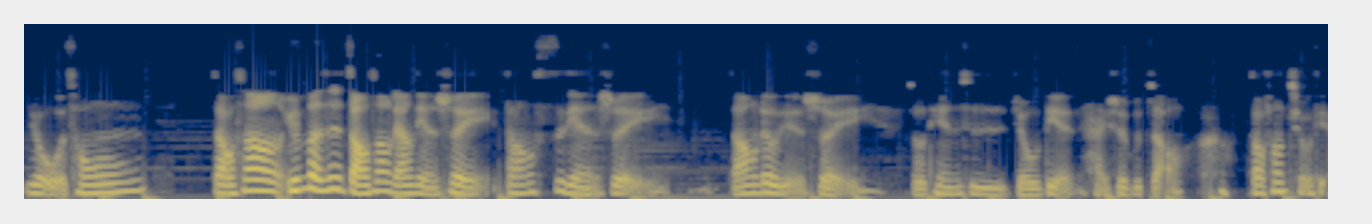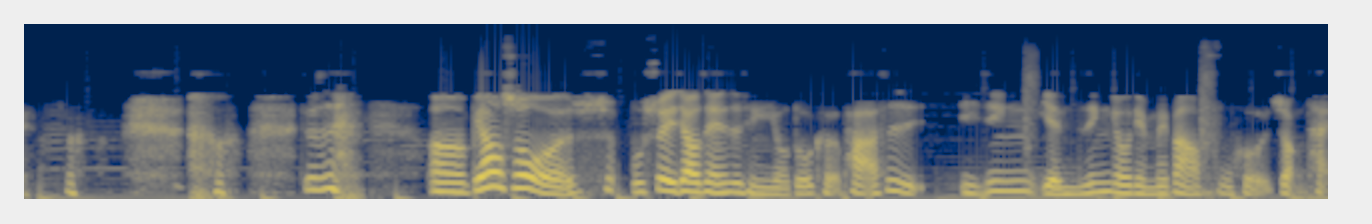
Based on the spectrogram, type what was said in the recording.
有我从早上原本是早上两点睡，早上四点睡，早上六点睡，昨天是九点还睡不着，早上九点，就是嗯，不要说我睡不睡觉这件事情有多可怕，是已经眼睛有点没办法负荷的状态，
